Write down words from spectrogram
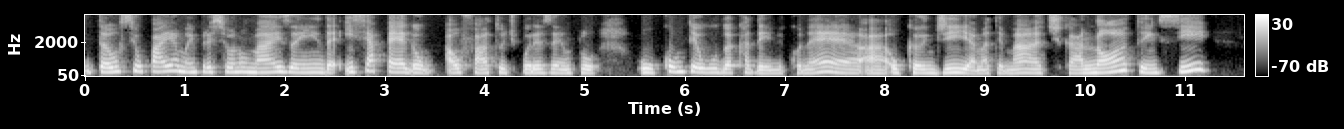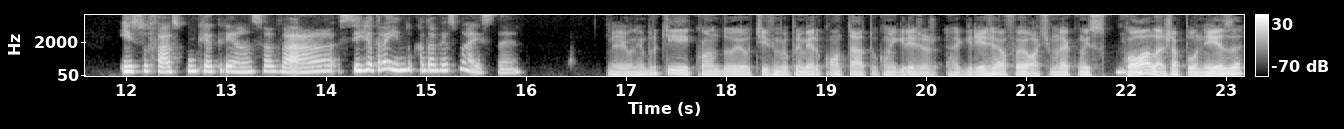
Então, se o pai e a mãe pressionam mais ainda e se apegam ao fato de, por exemplo, o conteúdo acadêmico, né, a, o candi, a matemática, a nota em si, isso faz com que a criança vá se retraindo cada vez mais, né? É, eu lembro que quando eu tive meu primeiro contato com a igreja, a igreja foi ótimo, né? Com escola uhum. japonesa,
